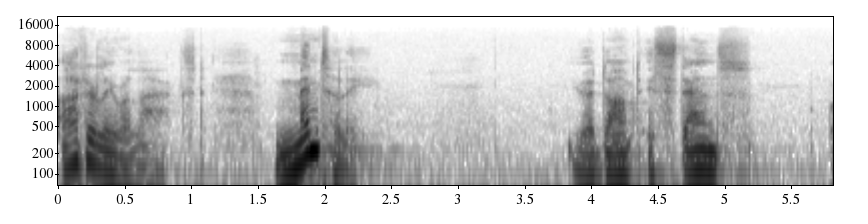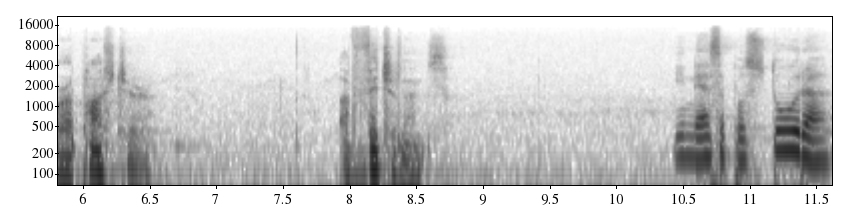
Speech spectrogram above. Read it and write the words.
utterly relaxed, mentally, you adopt a stance or a posture of vigilance. E nessa postura,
